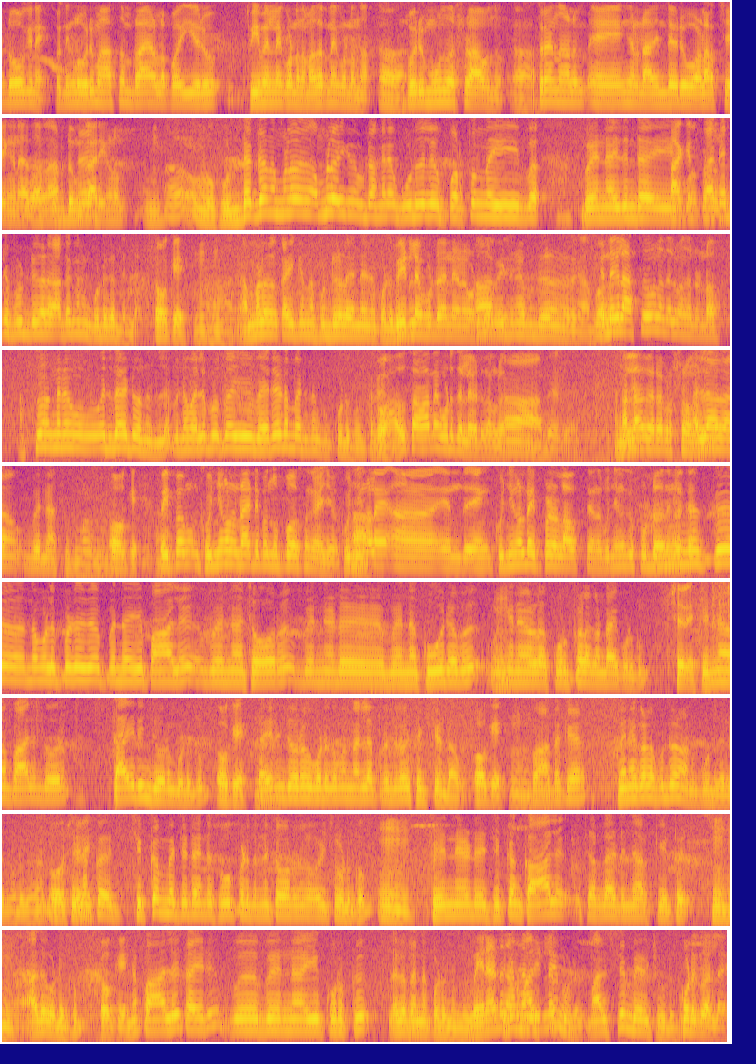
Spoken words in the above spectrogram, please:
ഡോഗിനെ ഇപ്പൊ നിങ്ങൾ ഒരു മാസം പ്രായമുള്ളപ്പോൾ ഈ ഒരു ഫീമെയിലിനെ കൊണ്ടുവന്ന മദറിനെ കൊണ്ടുവന്ന അപ്പൊ ഒരു മൂന്ന് വർഷം ആവുന്നു. ഇത്രയും നാളും എങ്ങനെയുണ്ട്? അതിന്റെ ഒരു വളർച്ച എങ്ങനെയാണ് ഫുഡും കാര്യങ്ങളും. ഫുഡൊക്കെ നമ്മൾ നമ്മൾ കഴിക്കുന്ന ഫുഡ് അങ്ങനെ കൂടുതൽ പുറത്തുനിന്ന് ഈ പിന്നെ ഇതിന്റെ ഈ പാക്കറ്റ് ഫുഡുകൾ അതങ്ങനെ കൊടുക്കത്തില്ല. ഓക്കെ നമ്മൾ കഴിക്കുന്ന ഫുഡുകൾ തന്നെ കൊടുക്കും വീട്ടിലെ ഫുഡ് തന്നെയാണ് ആ വീട്ടിലെ വീട്ടിലെ ഫുഡുകൾ കൊടുക്കുക അപ്പോൾ എന്തെങ്കിലും അസുഖങ്ങൾ എന്തെങ്കിലും വന്നിട്ടുണ്ടോ? അസുഖം അങ്ങനെ വലുതായിട്ട് വന്നിട്ടില്ല. പിന്നെ വല്ലപ്പോഴൊക്കെ ഈ വിരയുടെ മരുന്ന് കൊടുക്കും. അത് സാധാരണ കൊടുത്തല്ലേ നമ്മൾ ആ അതെ അതെ. അല്ലാതെ വേറെ പ്രശ്നം അല്ലാതെ പിന്നെ അസുഖങ്ങളൊന്നും ഓക്കെ. ഇപ്പൊ ഇപ്പം കുഞ്ഞുങ്ങളുണ്ടായിട്ട് ഇപ്പൊ മുപ്പത് ദിവസം കഴിഞ്ഞു. കുഞ്ഞുങ്ങളെ എന്ത് കുഞ്ഞുങ്ങളുടെ ഇപ്പോഴുള്ള അവസ്ഥയാണ്. കുഞ്ഞുങ്ങൾക്ക് ഫുഡ് നിങ്ങൾ നിങ്ങൾക്ക് നമ്മളിപ്പോഴും പിന്നെ ഈ പാൽ പിന്നെ ചോറ് പിന്നീട് പിന്നെ കൂരവ് ഇങ്ങനെയുള്ള കുറുക്കളൊക്കെ ഉണ്ടാക്കി കൊടുക്കും. ശരി. പിന്നെ പാലും തോറും തൈരും ചോറും കൊടുക്കും. ഓക്കെ. തൈരും ചോറും കൊടുക്കുമ്പോൾ നല്ല പ്രതിരോധ ശക്തി ഉണ്ടാവും. ഓക്കെ. അപ്പോൾ അതൊക്കെ ഇങ്ങനെയൊക്കെയുള്ള ഫുഡുകളാണ് കൂടുതലും കൊടുക്കുന്നത്. പിന്നെ ചിക്കൻ വെച്ചിട്ട് അതിന്റെ സൂപ്പ് എടുത്തിട്ട് ചോറിൽ ഒഴിച്ചു കൊടുക്കും. പിന്നീട് ചിക്കൻ കാൽ ചെറുതായിട്ട് ഞറുക്കിയിട്ട് അത് കൊടുക്കും. പിന്നെ പാൽ തൈര് പിന്നെ ഈ കുറുക്ക് ഇതൊക്കെ തന്നെ കൊടുക്കുന്നത്. മത്സ്യം കൊടുക്കും. മത്സ്യം വേവിച്ചു കൊടുക്കും. കൊടുക്കുമല്ലേ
